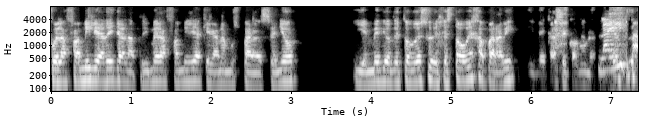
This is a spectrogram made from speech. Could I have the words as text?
fue la familia de ella, la primera familia que ganamos para el Señor. Y en medio de todo eso dije, esta oveja para mí, y me casé con una. La hija.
